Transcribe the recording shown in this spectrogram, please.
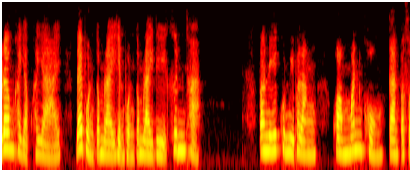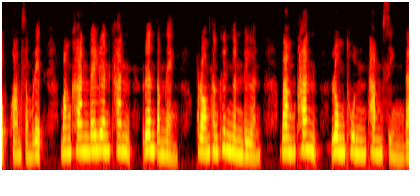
เริ่มขยับขยาย ได้ผลกำไรเห็นผลกำไรดีขึ้นค่ะ ตอนนี้คุณมีพลังความมั่นคง การประสบความสำเร็จ บางท่านได้เลื่อนขั้น เลื่อนตำแหน่ง พร้อมทั้งขึ้นเงินเดือน บางท่านลงทุนทำสิ่งใด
